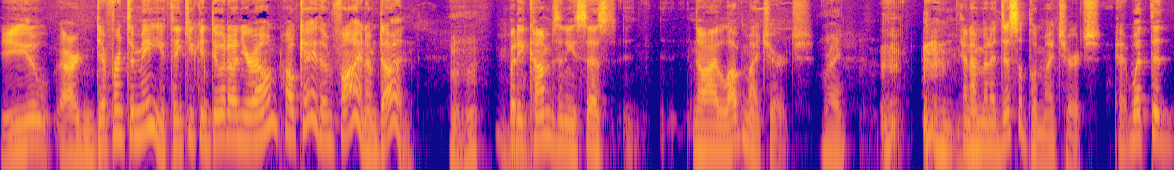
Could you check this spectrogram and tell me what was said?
You are different to me. You think you can do it on your own? Okay, then fine, I'm done. Mm-hmm. But he comes and he says, No, I love my church. Right. and I'm going to discipline my church with the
